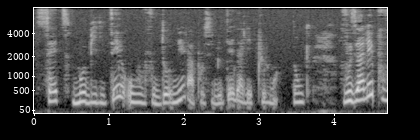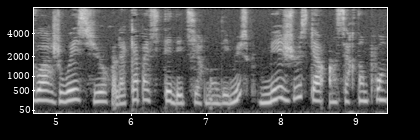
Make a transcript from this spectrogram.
cette mobilité ou vous donner la possibilité d'aller plus loin. Donc vous allez pouvoir jouer sur la capacité d'étirement des muscles, mais jusqu'à un certain point.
